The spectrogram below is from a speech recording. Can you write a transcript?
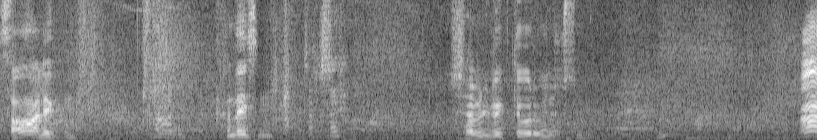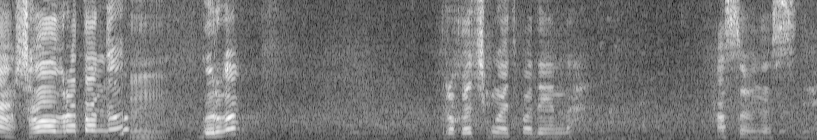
салам алейкум кандайсың жакшы шабилбекти көргөн жоксуңбу А, Шабал братанды? Көргөм. Бирок эч кимге айтпа деген да. Особенно сизге.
